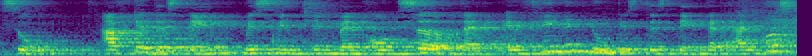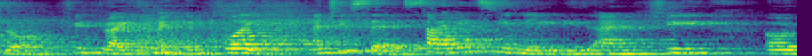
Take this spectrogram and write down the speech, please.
So, after this thing, Miss Minchin, when observed that everyone noticed this thing that I was wrong, she tried to make them quiet and she said, silence young ladies and she uh,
